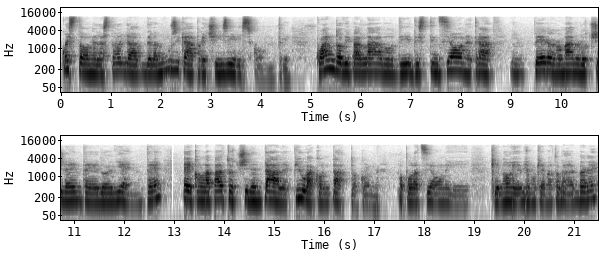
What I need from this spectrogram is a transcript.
Questo nella storia della musica ha precisi riscontri. Quando vi parlavo di distinzione tra impero romano d'Occidente ed Oriente, e con la parte occidentale più a contatto con popolazioni che noi abbiamo chiamato barbare,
